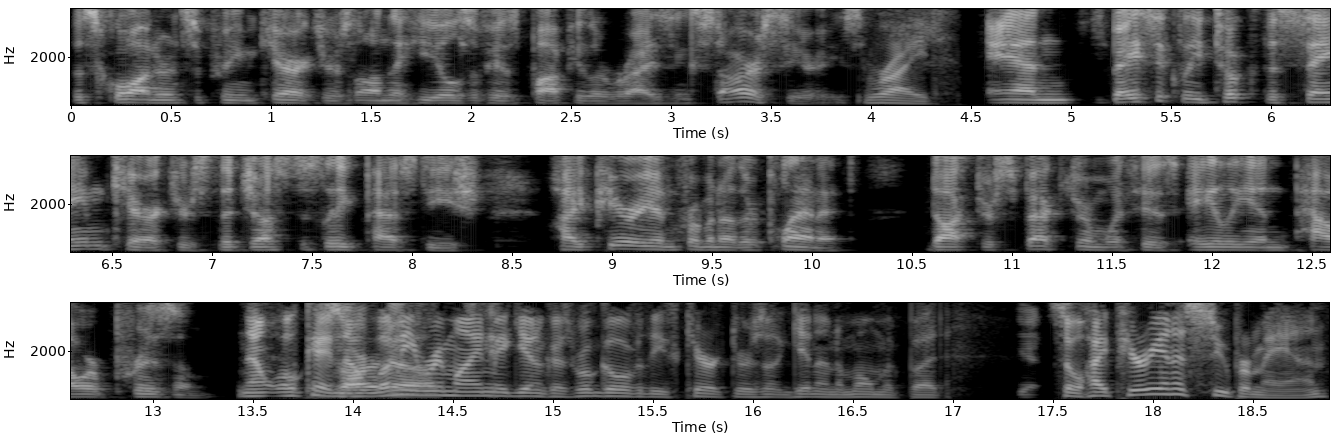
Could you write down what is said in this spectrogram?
the Squadron Supreme characters on the heels of his popular Rising Star series right. and basically took the same characters, the Justice League pastiche, Hyperion from another planet, Doctor Spectrum with his alien power prism. Now, okay, now let me remind me again because we'll go over these characters again in a moment. But Yes. so Hyperion is Superman.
